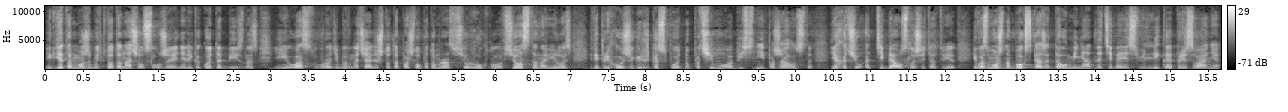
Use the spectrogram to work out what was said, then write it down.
и где-то, может быть, кто-то начал служение или какой-то бизнес, и у вас вроде бы вначале что-то пошло, потом раз, все рухнуло, все остановилось. И ты приходишь и говоришь, Господь, ну почему? Объясни, пожалуйста. Я хочу от Тебя услышать ответ. И, возможно, Бог скажет, да у меня для Тебя есть великое призвание.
